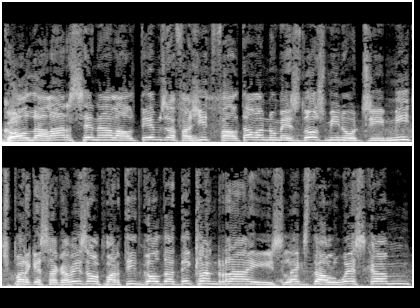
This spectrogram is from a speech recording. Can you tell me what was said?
Gol de l'Arsenal al temps afegit, faltaven només dos minuts minuts i mig perquè s'acabés el partit. Gol de Declan Rice, l'ex del West Ham,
